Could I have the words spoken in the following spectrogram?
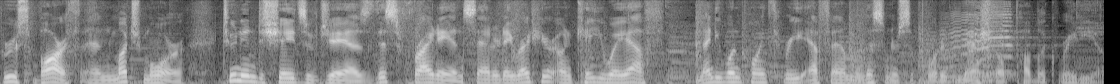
Bruce Barth, and much more. Tune in to Shades of Jazz this Friday and Saturday right here on KUAF 91.3 FM, listener supported National Public Radio.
